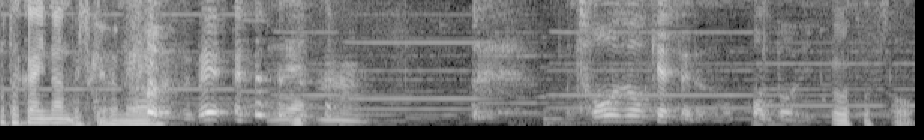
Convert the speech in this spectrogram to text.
戦いなんですけどねそう。ですね。ね。うん。頂上決戦ですもん、本当に。そうそうそう。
